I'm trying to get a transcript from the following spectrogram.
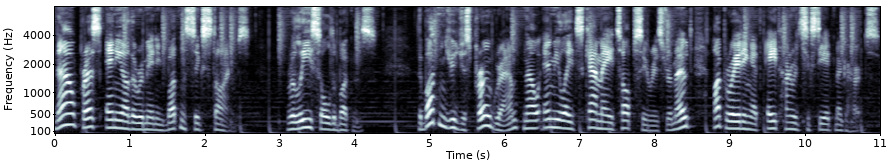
Now press any other remaining button 6 times. Release all the buttons. The button you just programmed now emulates CAME Top Series remote operating at 868 MHz.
